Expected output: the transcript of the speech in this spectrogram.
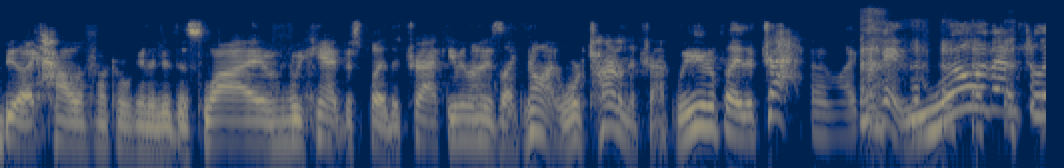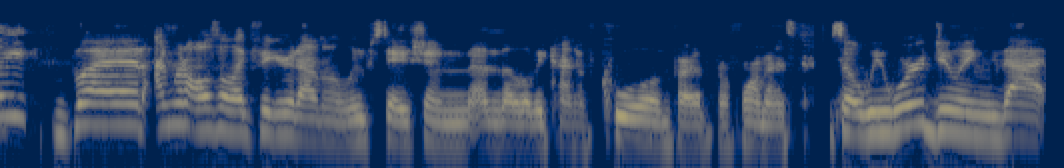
be like, how the fuck are we going to do this live? We can't just play the track, even though he's like, no, I worked hard on the track. We need to play the track. And I'm like, okay, we will eventually, but I'm going to also like figure it out on a loop station and that'll be kind of cool and part of the performance. So we were doing that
